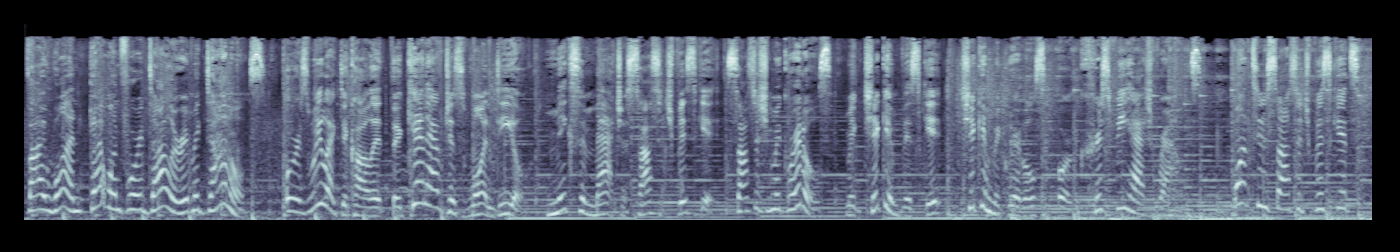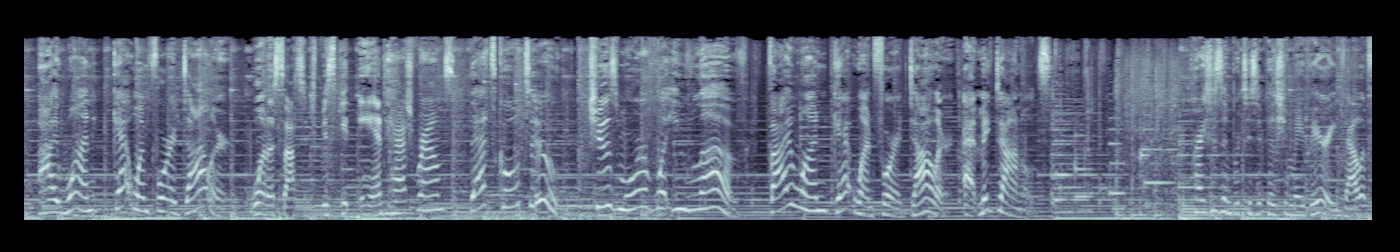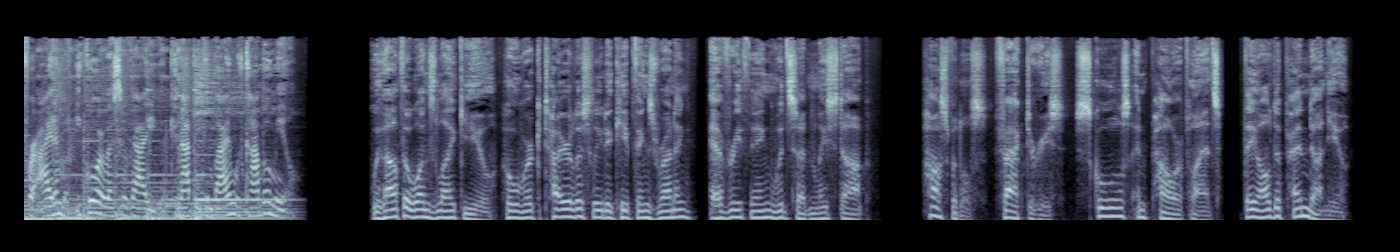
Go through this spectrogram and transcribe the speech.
Buy one, get one for a dollar at McDonald's. Or as we like to call it, the can't have just one deal. Mix and match a sausage biscuit, sausage McGriddles, McChicken biscuit, chicken McGriddles, or crispy hash browns. Want two sausage biscuits? Buy one, get one for a dollar. Want a sausage biscuit and hash browns? That's cool too. Choose more of what you love. Buy one, get one for a dollar at McDonald's. Prices and participation may vary, valid for item of equal or lesser value. Cannot be combined with combo meal. Without the ones like you, who work tirelessly to keep things running, everything would suddenly stop. Hospitals, factories, schools, and power plants, they all depend on you.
